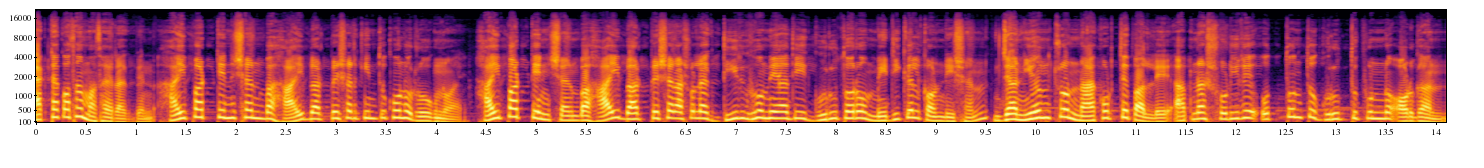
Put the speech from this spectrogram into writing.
একটা কথা মাথায় রাখবেন হাইপার টেনশন বা হাই ব্লাড প্রেশার কিন্তু কোনো রোগ নয়। হাইপার টেনশন বা হাই ব্লাড প্রেশার আসলে এক দীর্ঘমেয়াদী, গুরুতর মেডিকেল কন্ডিশন যা নিয়ন্ত্রণ না করতে পারলে আপনার শরীরে অত্যন্ত গুরুত্বপূর্ণ অর্গান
